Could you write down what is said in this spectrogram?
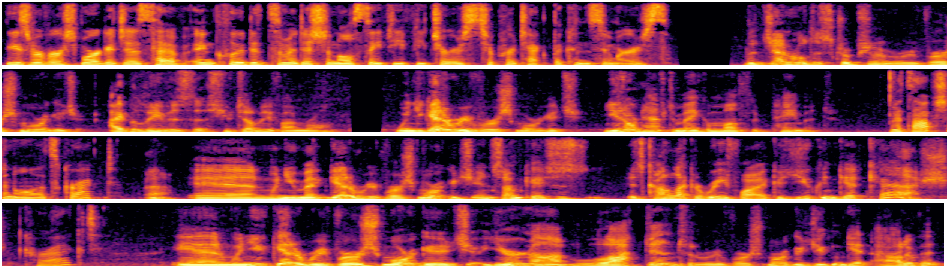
these reverse mortgages have included some additional safety features to protect the consumers. The general description of a reverse mortgage, I believe, is this. You tell me if I'm wrong. When you get a reverse mortgage, you don't have to make a monthly payment. It's optional. That's correct. Yeah. And when you get a reverse mortgage, in some cases, it's kind of like a refi because you can get cash. Correct. And when you get a reverse mortgage, you're not locked into the reverse mortgage. You can get out of it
